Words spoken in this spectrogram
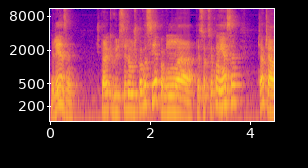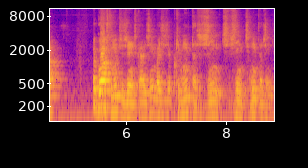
Beleza? Espero que o vídeo seja útil para você, para alguma pessoa que você conheça. Tchau, tchau. Eu gosto muito de gente, cara, gente, mas porque muita gente, gente, muita gente.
